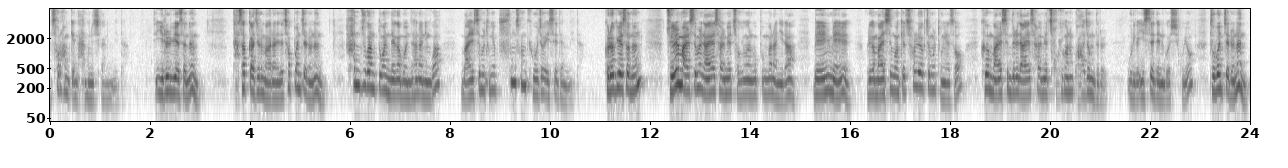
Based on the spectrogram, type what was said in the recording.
서로 함께 나누는 시간입니다. 이를 위해서는 다섯 가지로 말하는데 첫 번째로는 한 주간 동안 내가 먼저 하나님과 말씀을 통해 풍성한 교제가 있어야 됩니다. 그러기 위해서는 주의 말씀을 나의 삶에 적용하는 것뿐만 아니라 매일매일 우리가 말씀과 함께 철로 역정을 통해서 그 말씀들을 나의 삶에 적용하는 과정들을 우리가 있어야 되는 것이고요. 두 번째로는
